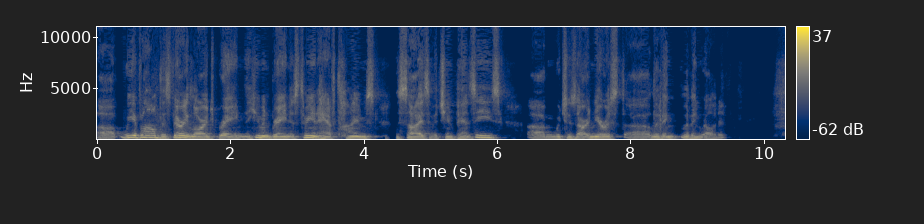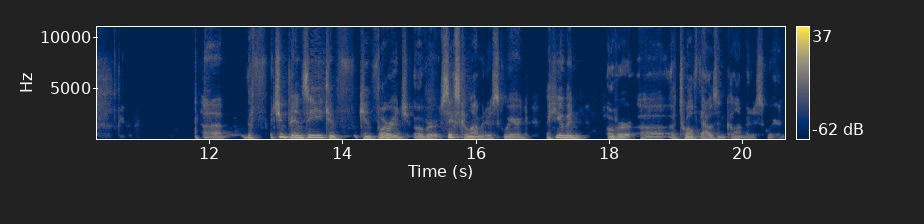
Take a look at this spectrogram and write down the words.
uh, we evolved this very large brain. The human brain is three and a half times the size of a chimpanzee's, um, which is our nearest uh, living, living relative. Uh, the chimpanzee can, can forage over six kilometers squared. A human over uh, 12,000 kilometers squared.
